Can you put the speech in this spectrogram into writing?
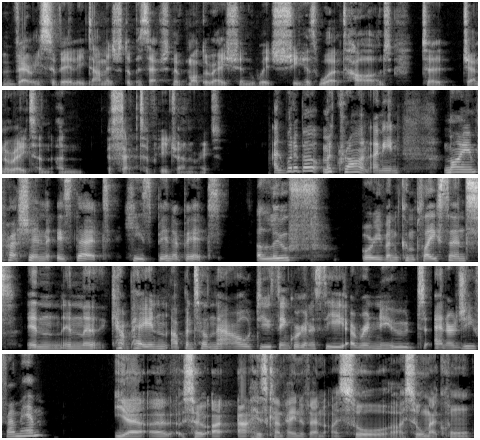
very severely damage the perception of moderation, which she has worked hard to generate and, and effectively generate. And what about Macron? I mean, my impression is that he's been a bit aloof or even complacent in in the campaign up until now. Do you think we're going to see a renewed energy from him? Yeah, uh, so I, at his campaign event, I saw I saw Macron.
